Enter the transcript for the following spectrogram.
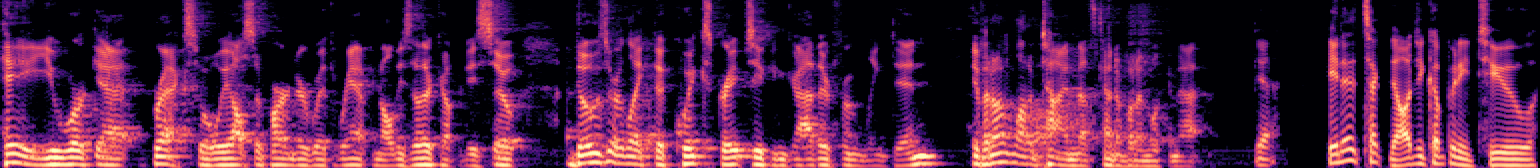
hey, you work at Brex. Well, we also partner with Ramp and all these other companies. So those are like the quick scrapes you can gather from LinkedIn. If I don't have a lot of time, that's kind of what I'm looking at. Yeah. In a technology company too,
